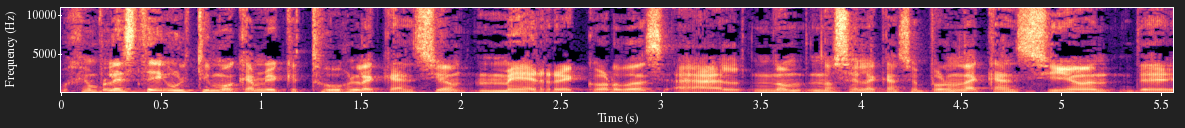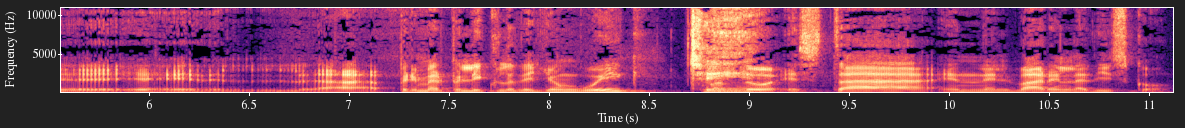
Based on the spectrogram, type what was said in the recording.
ejemplo, este último cambio que tuvo la canción me recordó, no, no, sé la canción, pero una canción de eh, la primera película de John Wick, cuando está en el bar en la disco.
